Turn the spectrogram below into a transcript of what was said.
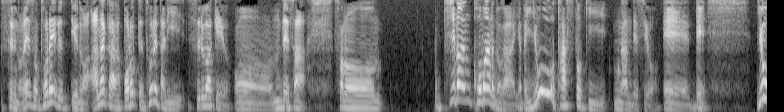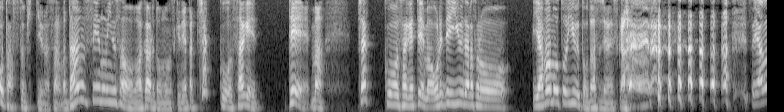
するのね。その取れるっていうのは穴からポロって取れたりするわけよ。うん。でさ、その、一番困るのが、やっぱ用を足すときなんですよ。えー、で、用を足すときっていうのはさ、まあ、男性の皆さんはわかると思うんですけど、やっぱチャックを下げて、まあ、チャックを下げて、まあ、俺で言うならその、山本優斗を出すじゃないですか。山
